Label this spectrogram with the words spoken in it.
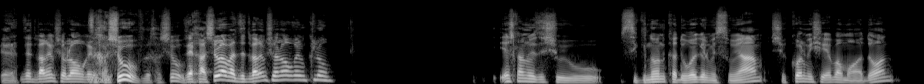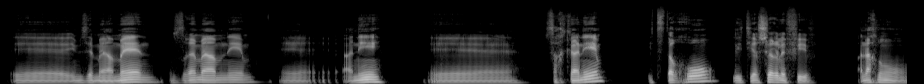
כן. זה דברים שלא אומרים. זה חשוב, זה חשוב. זה חשוב, אבל זה דברים שלא אומרים כלום. יש לנו איזשהו סגנון כדורגל מסוים, שכל מי שיהיה במועדון, אה, אם זה מאמן, עוזרי מאמנים, אה, אני, אה, שחקנים, יצטרכו להתיישר לפיו. אנחנו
